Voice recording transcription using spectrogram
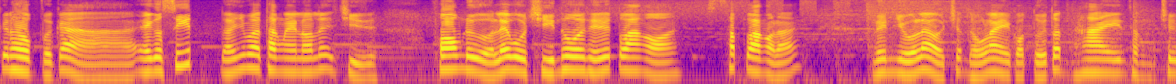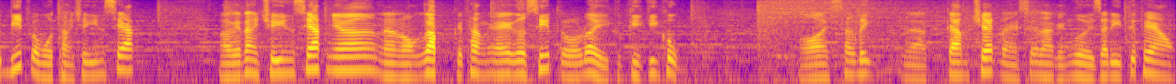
Kết hợp với cả Exit Đấy nhưng mà thằng này nó lại chỉ form được ở level 9 thôi Thế toang rồi. Sắp toang rồi đấy. Nên nhớ là ở trận đấu này có tới tận hai thằng chơi bit và một thằng chơi insect. Và cái thằng chơi insect nhá Là nó gặp cái thằng Exit nó đẩy cực kỳ kinh khủng. Rồi xác định là Cam Chat này sẽ là cái người ra đi tiếp theo.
